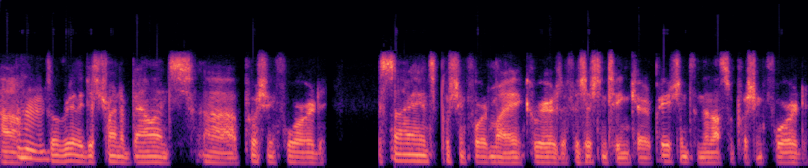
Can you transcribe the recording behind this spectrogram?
Um, mm-hmm. So really, just trying to balance uh, pushing forward the science, pushing forward my career as a physician, taking care of patients, and then also pushing forward,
